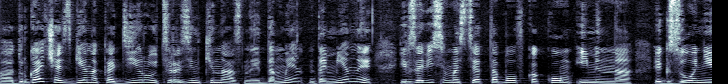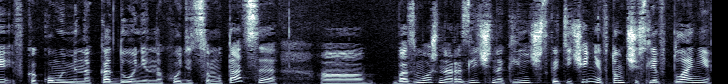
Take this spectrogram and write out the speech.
А, другая часть гена кодирует тирозинкиназные домен, домены, и в зависимости от того, в каком именно экзоне, в каком именно кадоне находится мутация, а, возможно различное клиническое течение, в том числе в плане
